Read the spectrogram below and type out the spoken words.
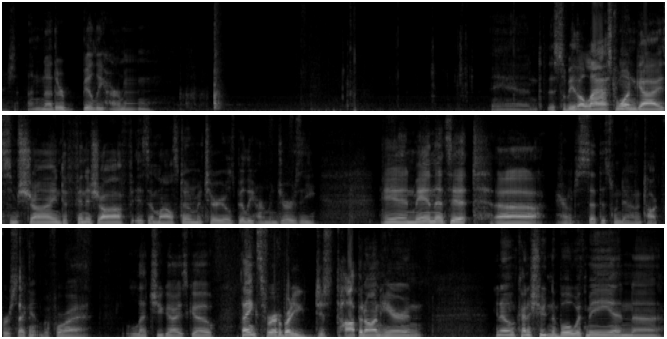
There's another Billy Herman. And this will be the last one, guys. Some shine to finish off is a Milestone Materials Billy Herman jersey. And man, that's it. Uh, here, I'll just set this one down and talk for a second before I let you guys go. Thanks for everybody just hopping on here and, you know, kind of shooting the bull with me and uh,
